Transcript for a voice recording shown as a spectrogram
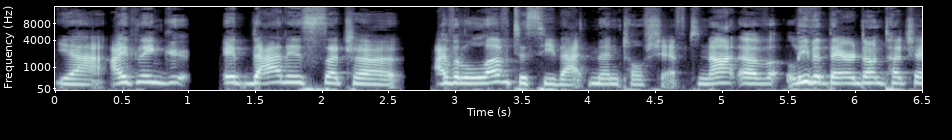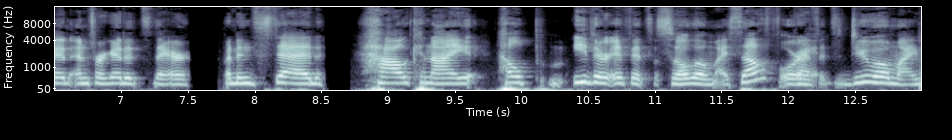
Yeah, I think it that is such a I would love to see that mental shift, not of leave it there, don't touch it and forget it's there, but instead how can I help either if it's a solo myself or Right. if it's duo my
